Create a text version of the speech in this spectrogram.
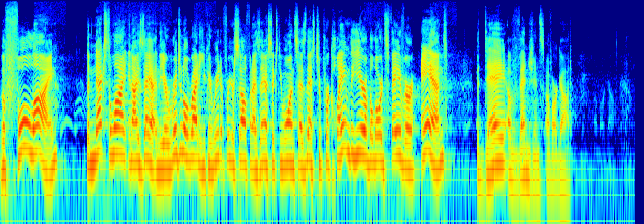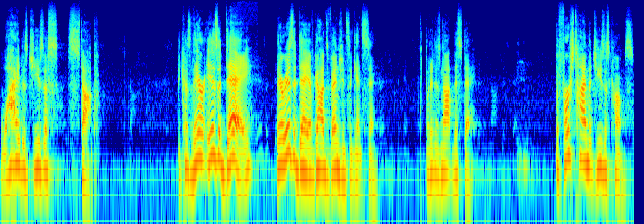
The full line the next line in Isaiah, in the original writing, you can read it for yourself in Isaiah 61, says this To proclaim the year of the Lord's favor and the day of vengeance of our God. Why does Jesus stop? Because there is a day, there is a day of God's vengeance against sin, but it is not this day. The first time that Jesus comes,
